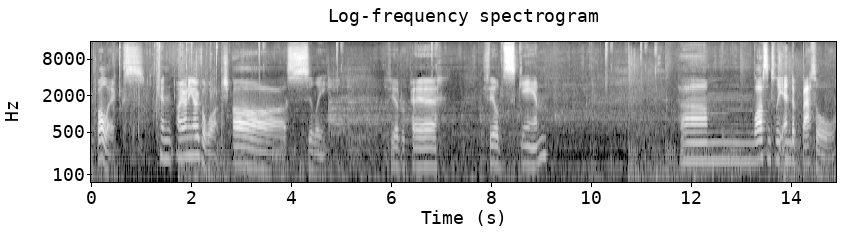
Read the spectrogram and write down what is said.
Bollocks. Can I only overwatch? Ah, oh, silly. Field repair. Field scan. Um, last until the end of battle.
